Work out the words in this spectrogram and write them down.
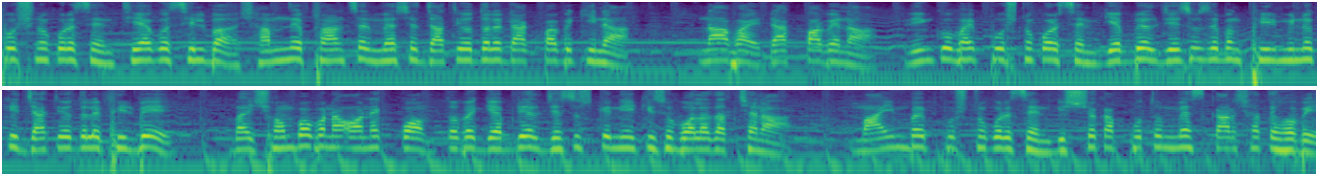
প্রশ্ন করেছেন থিয়াগো সিলভা সামনে ফ্রান্সের ম্যাচে জাতীয় দলে ডাক পাবে কিনা না? ভাই, ডাক পাবে না। রিঙ্কু ভাই প্রশ্ন করেছেন গ্যাব্রিয়েল জেসুস এবং ফিরমিনো কি জাতীয় দলে ফিরবে? ভাই, সম্ভাবনা অনেক কম, তবে গ্যাব্রিয়েল জেসুসকে নিয়ে কিছু বলা যাচ্ছে না। মাইম ভাই প্রশ্ন করেছেন, বিশ্বকাপ প্রথম ম্যাচ কার সাথে হবে?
